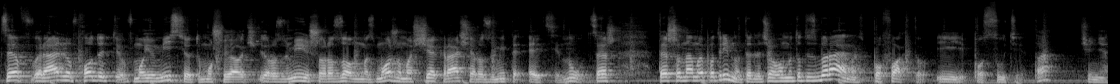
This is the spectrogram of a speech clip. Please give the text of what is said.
це реально входить в мою місію, тому що я розумію, що разом ми зможемо ще краще розуміти Еці. Ну це ж те, що нам і потрібно, те, для чого ми тут і збираємось, по факту і по суті, так чи ні?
